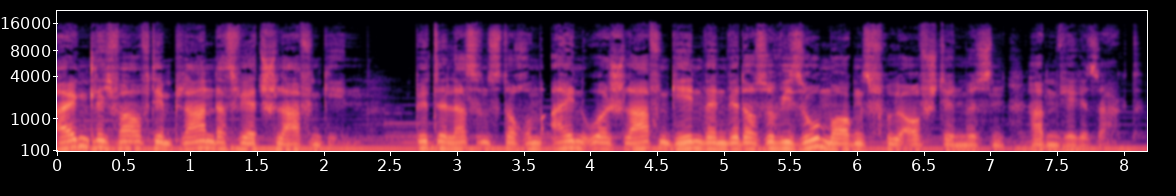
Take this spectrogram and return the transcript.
Eigentlich war auf dem Plan, dass wir jetzt schlafen gehen. Bitte lass uns doch um 1 Uhr schlafen gehen, wenn wir doch sowieso morgens früh aufstehen müssen, haben wir gesagt.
